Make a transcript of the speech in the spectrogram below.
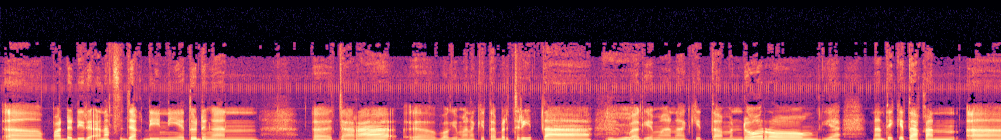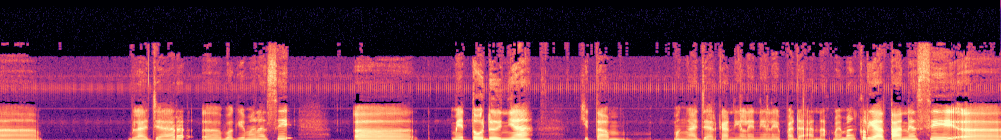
eh, pada diri anak sejak dini yaitu dengan eh, cara eh, bagaimana kita bercerita, Mhm. bagaimana kita mendorong ya. Nanti kita akan eh, belajar eh, bagaimana sih eh, metodenya kita mengajarkan nilai-nilai pada anak. Memang kelihatannya sih eh,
